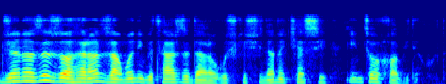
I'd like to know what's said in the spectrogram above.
جنازه ظاهرا زمانی به طرز در آغوش کشیدن کسی اینطور خوابیده بود.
